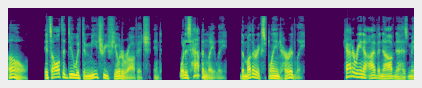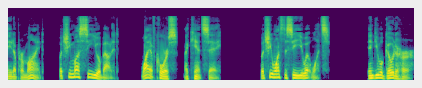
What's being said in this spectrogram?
Oh, it's all to do with Dmitri Fyodorovitch and what has happened lately, the mother explained hurriedly. Katerina Ivanovna has made up her mind, but she must see you about it. Why, of course, I can't say. But she wants to see you at once. And you will go to her,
